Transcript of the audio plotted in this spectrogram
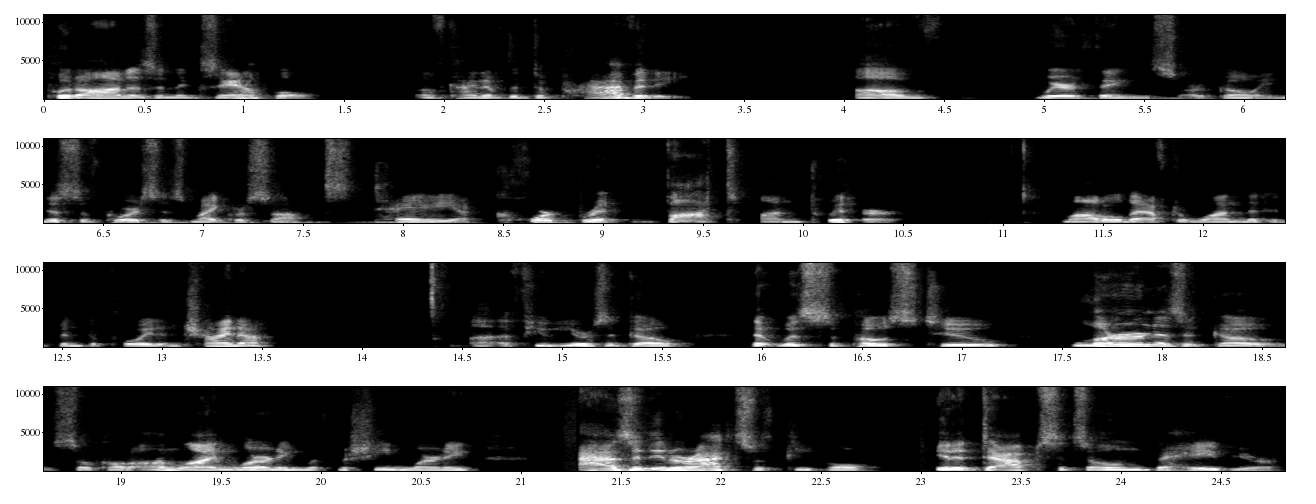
put on as an example of kind of the depravity of where things are going. This, of course, is Microsoft's Tay, a corporate bot on Twitter, modeled after one that had been deployed in China uh, a few years ago that was supposed to learn as it goes, so-called online learning with machine learning. As it interacts with people, it adapts its own behavior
